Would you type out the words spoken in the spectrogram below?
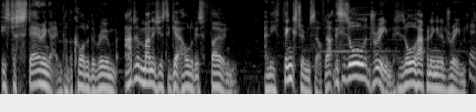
he's just staring at him from the corner of the room. Adam manages to get hold of his phone and he thinks to himself, now, this is all a dream. This is all happening in a dream. Okay.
